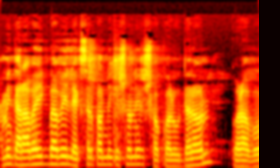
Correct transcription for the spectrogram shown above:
আমি ধারাবাহিকভাবে লেকচার পাবলিকেশনের সকল উদাহরণ করাবো।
